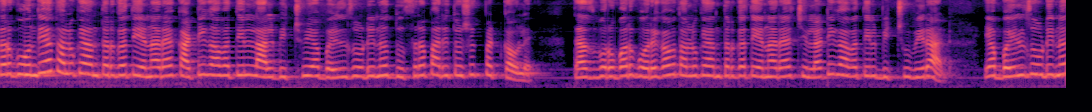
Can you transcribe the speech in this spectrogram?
तर गोंदिया तालुक्याअंतर्गत येणाऱ्या काटी गावातील लाल बिच्छू या बैलजोडीनं दुसरं पारितोषिक पटकावलंय. त्याचबरोबर गोरेगाव तालुक्याअंतर्गत येणाऱ्या चिलाटी गावातील बिच्छू विराट या बैलजोडीनं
